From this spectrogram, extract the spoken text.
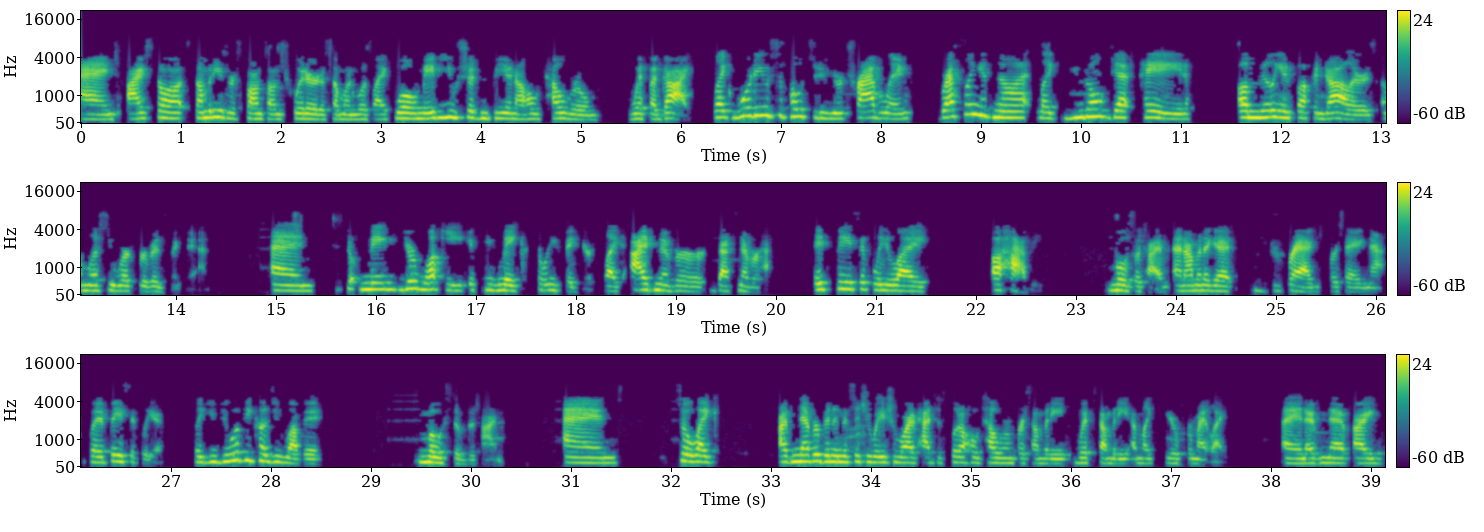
And I saw somebody's response on Twitter to someone was like, well, maybe you shouldn't be in a hotel room with a guy. Like, what are you supposed to do? You're traveling. Wrestling is not like you don't get paid a million fucking dollars unless you work for Vince McMahon. And maybe you're lucky if you make three figures. Like I've never, that's never happened. It's basically like a hobby most of the time. And I'm going to get dragged for saying that, but it basically is. Like you do it because you love it most of the time. And so like I've never been in a situation where I've had to split a hotel room for somebody with somebody I'm like here for my life. And I've never, I,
